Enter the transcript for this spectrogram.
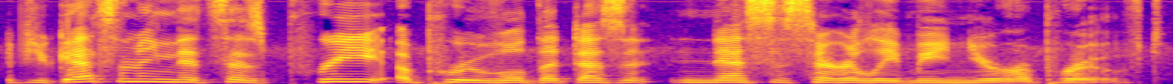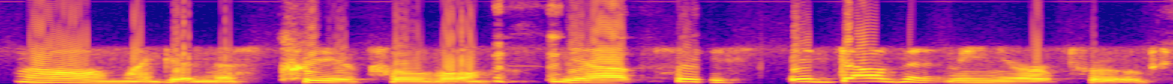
if you get something that says pre approval, that doesn't necessarily mean you're approved. Oh my goodness, pre approval. yeah, please. It doesn't mean you're approved.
